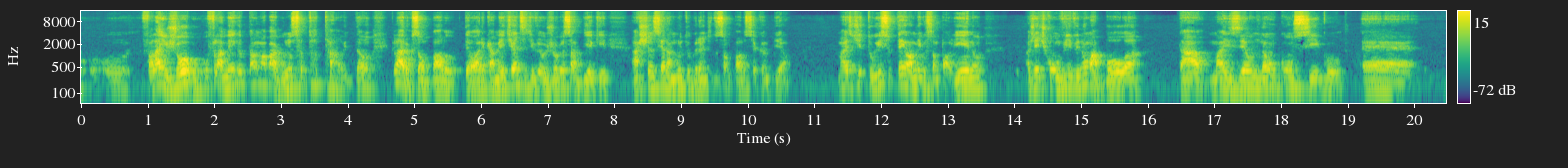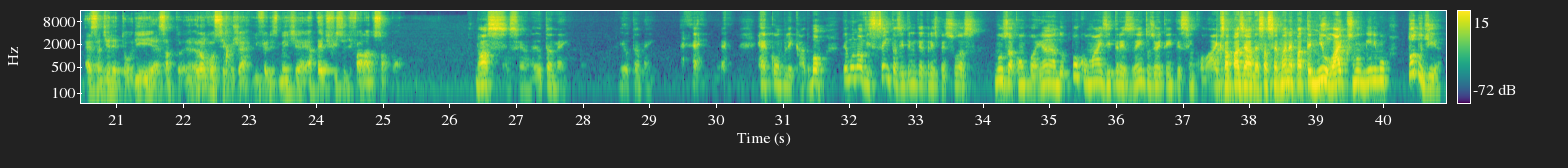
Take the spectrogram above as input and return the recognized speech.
falar em jogo, o Flamengo está uma bagunça total. Então, claro que o São Paulo, teoricamente, antes de ver o jogo, eu sabia que a chance era muito grande do São Paulo ser campeão. Mas, dito isso, tem um amigo São Paulino, a gente convive numa boa, tal, mas eu não consigo. É, essa diretoria, essa, eu não consigo já. Infelizmente, é até difícil de falar do São Paulo. Nossa Senhora, eu também. Eu também. É complicado. Bom, temos 933 pessoas nos acompanhando, pouco mais de 385 likes. Rapaziada, essa semana é para ter mil likes no mínimo todo dia.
